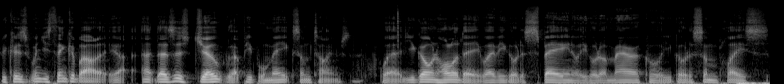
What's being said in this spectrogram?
Because when you think about it, uh, there's this joke that people make sometimes where you go on holiday, whether you go to Spain or you go to America or you go to some place,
